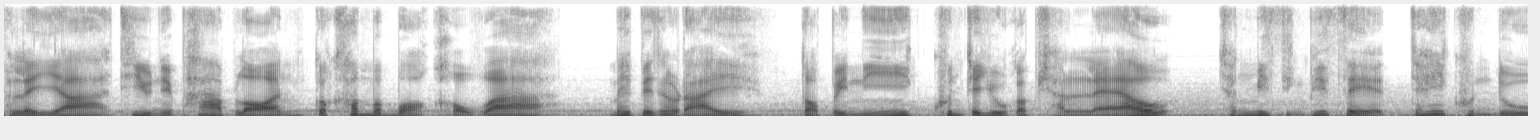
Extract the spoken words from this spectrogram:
ภรรยาที่อยู่ในภาพหลอนก็เข้ามาบอกเขาว่า ไม่เป็นไร ต่อไปนี้คุณจะอยู่กับฉันแล้ว ฉันมีสิ่งพิเศษจะให้คุณดู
